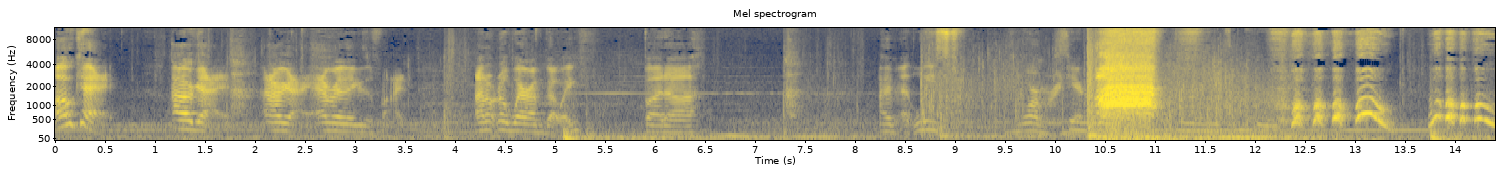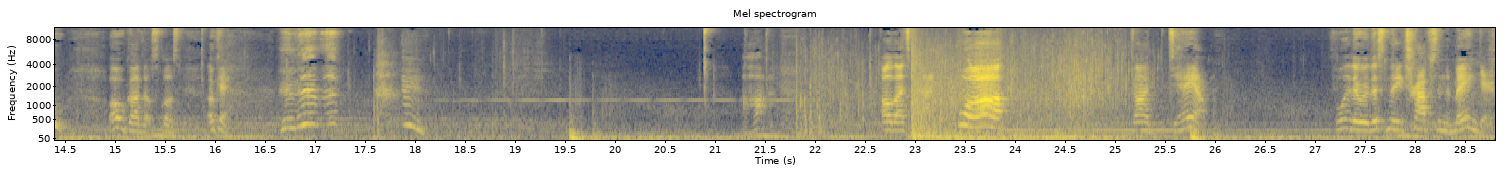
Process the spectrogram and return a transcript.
Okay. Okay. Okay. Everything's fine. I don't know where I'm going, but uh, I'm at least warmer in here. Ah! Oh god, that was close. Okay. Aha. Oh, that's bad. Whoa! God damn. If only there were this many traps in the main game.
